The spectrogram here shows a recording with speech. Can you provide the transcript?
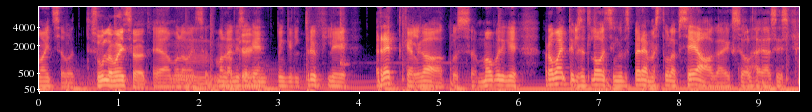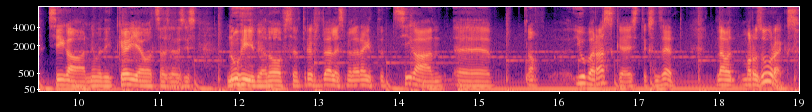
maitsevad. sulle maitsevad? jaa, mulle maitsevad mm,, ma olen okay. ise käinud mingil trühvli retkel ka, kus ma muidugi romantiliselt lootsin, kuidas peremees tuleb seaga, eks ole, ja siis siga on niimoodi köie otsas ja siis nuhib ja toob sealt trühvlit välja, siis meile räägiti, et siga on eh, noh, jube raske, esiteks on see, et lähevad maru suureks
